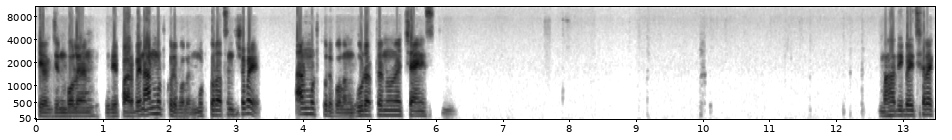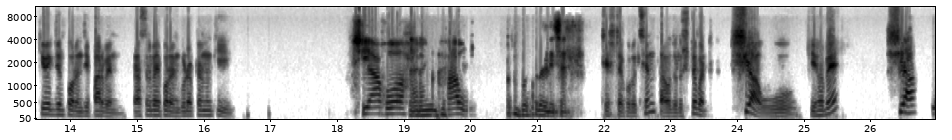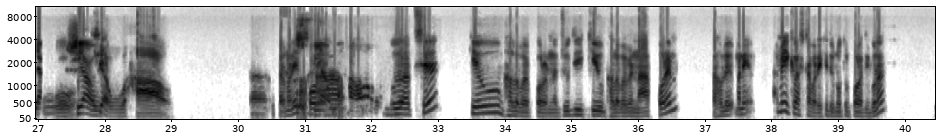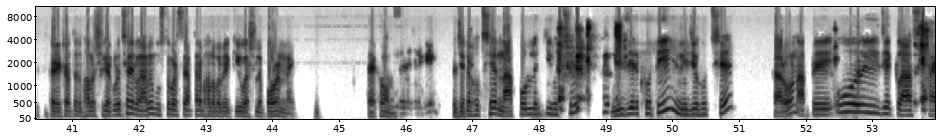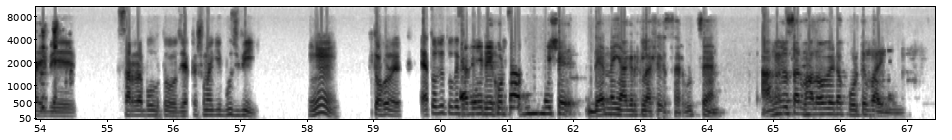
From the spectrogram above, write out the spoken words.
কেউ একজন বলেন যে পারবেন আনমুট করে বলেন। মুট করে আছেন সবাই? আনমুট করে বলেন। গুড আফটারনুনের চাইনিজ কি মাহাদি ভাই ছাড়া কেউ একজন পড়েন যে পারবেন? রাসেল ভাই পড়েন। গুড আফটারনুন কি? চেষ্টা করেছেন তাও যথেষ্ট বাট শিয়াও কি হবে? শিয়া ও। শিয়াও। হাও। তার মানে বোঝা যাচ্ছে কেউ ভালোভাবে পড়েন না। যদি কেউ ভালোভাবে না পড়েন তাহলে মানে আমি এই ক্লাসটা আবার রেখে দিব নতুন পড়া দিব না। কারণ এটা অত্যন্ত ভালো স্বীকার করেছেন এবং আমি বুঝতে পারছি আপনারা ভালোভাবে কেউ আসলে পড়েন নাই। এখন যেটা হচ্ছে না পড়লে কি হচ্ছে? নিজের ক্ষতি নিজে হচ্ছে। কারণ আপনি ওই যে ক্লাস ফাইভে স্যাররা বলতো যে একটা সময় কি বুঝবি? হুম? তখন এত যে তোদের এই রেকর্ডটা আপনি এসে দেন নাই আগের ক্লাসে স্যার বুঝছেন? আমিও স্যার ভালোভাবে এটা পড়তে পারি নাই।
